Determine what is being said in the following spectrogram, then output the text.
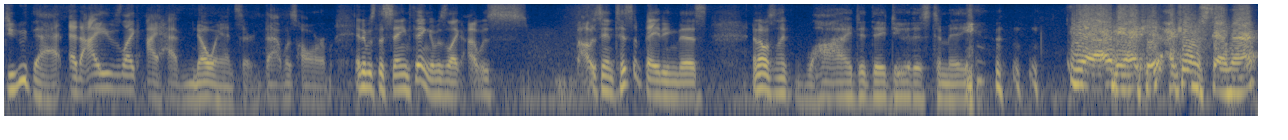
do that? And I was like, I have no answer. That was horrible. And it was the same thing. It was like I was I was anticipating this, and I was like, why did they do this to me? yeah, I mean, I can I can understand that.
